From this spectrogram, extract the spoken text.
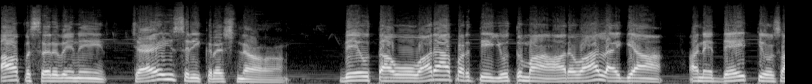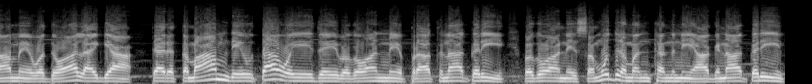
આપ સર્વેને જય શ્રી કૃષ્ણ. દેવતાઓ વારા પરથી યુદ્ધમાં હારવા લાગ્યા અને દૈત્યો સામે વધવા લાગ્યા. ત્યારે તમામ દેવતાઓએ જય ભગવાનને પ્રાર્થના કરી, ભગવાને સમુદ્ર મંથનની આજ્ઞા કરી.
